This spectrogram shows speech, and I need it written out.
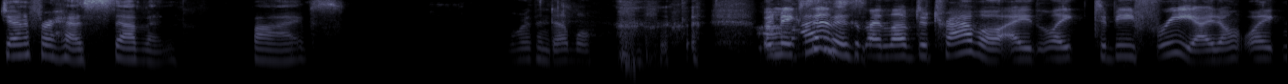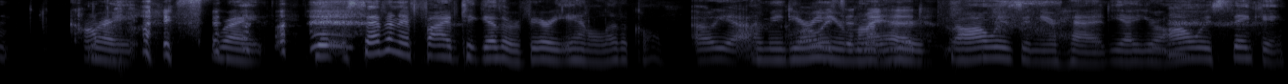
Jennifer has seven fives. More than double. Uh, it makes five sense because I love to travel. I like to be free. I don't like compromise. Right. The seven and five together are very analytical. oh yeah. I mean, you're in your in mi- my head. You're always in your head. Yeah, you're always thinking.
